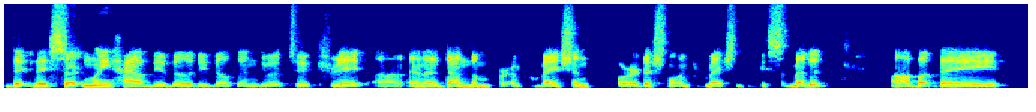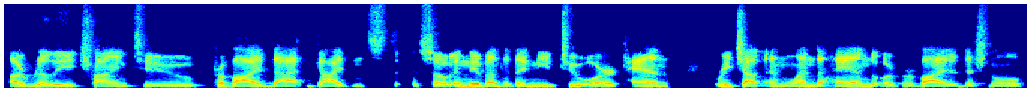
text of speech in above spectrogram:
They, they certainly have the ability built into it to create uh, an addendum for information or additional information to be submitted, uh, but they are really trying to provide that guidance. So, in the event that they need to or can reach out and lend a hand or provide additional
